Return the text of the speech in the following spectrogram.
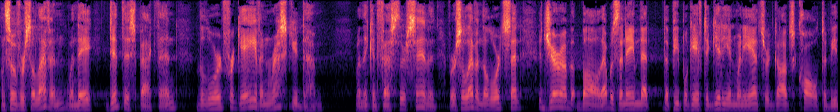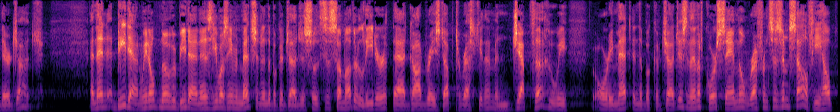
And so, verse 11, when they did this back then, the Lord forgave and rescued them when they confessed their sin. And verse 11, the Lord sent Jerubbaal. That was the name that the people gave to Gideon when he answered God's call to be their judge. And then Bedan, we don't know who Bedan is. He wasn't even mentioned in the book of Judges. So this is some other leader that God raised up to rescue them. And Jephthah, who we already met in the book of Judges. And then, of course, Samuel references himself. He helped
